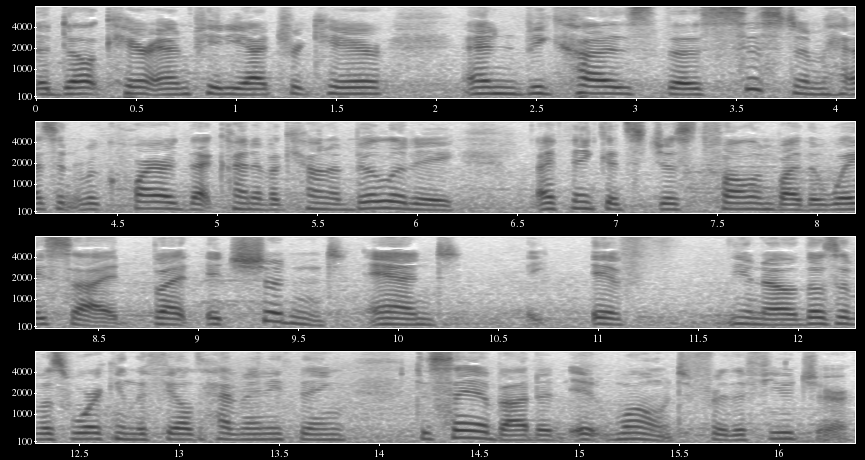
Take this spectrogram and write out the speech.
adult care and pediatric care. And because the system hasn't required that kind of accountability, I think it's just fallen by the wayside. But it shouldn't. And if you know those of us working the field have anything to say about it, it won't for the future.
